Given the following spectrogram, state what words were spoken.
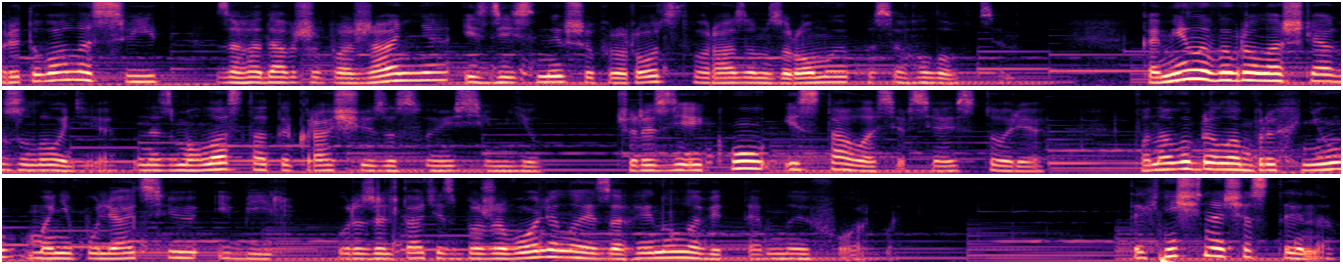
врятувала світ, загадавши бажання і здійснивши пророцтво разом з Ромою Писоголовцем. Каміла вибрала шлях злодія, не змогла стати кращою за свою сім'ю, через яку і сталася вся історія. Вона вибрала брехню, маніпуляцію і біль. У результаті збожеволіла і загинула від темної форми. Технічна частина.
